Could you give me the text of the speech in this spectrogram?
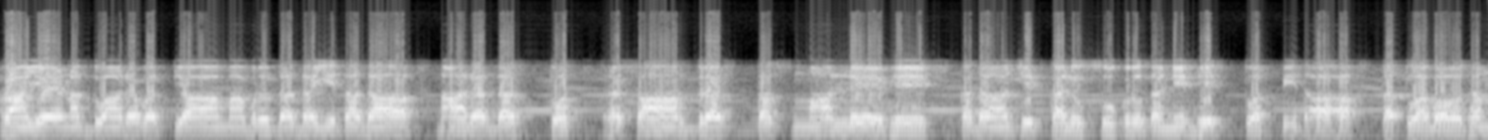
प्रायेण द्वारवत्यामवृदयि तदा नारदस्त्वत्प्रसार्द्रस्तस्माल्लेभे कदाचित् खलु सुकृतनिधिस्त्वत्पिता तत्त्वबोधं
